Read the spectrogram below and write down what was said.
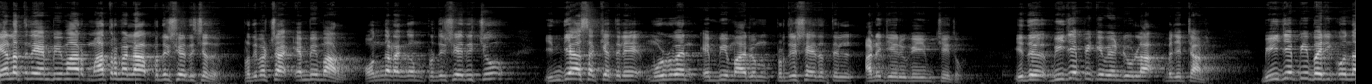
കേരളത്തിലെ എം പിമാർ മാത്രമല്ല പ്രതിഷേധിച്ചത്. പ്രതിപക്ഷ എം പിമാർ ഒന്നടങ്കം പ്രതിഷേധിച്ചു. ഇന്ത്യ സഖ്യത്തിലെ മുഴുവൻ എം പിമാരും പ്രതിഷേധത്തിൽ അണിചേരുകയും ചെയ്തു. ഇത് ബി ജെ പിക്ക് വേണ്ടിയുള്ള ബജറ്റാണ്. ബി ജെ പി ഭരിക്കുന്ന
